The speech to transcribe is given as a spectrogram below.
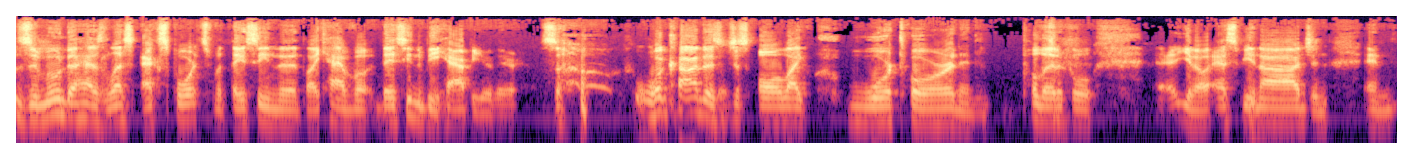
Zamunda has less exports, but they seem to like have a, they seem to be happier there. So Wakanda is just all like war torn and political, you know, espionage and and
